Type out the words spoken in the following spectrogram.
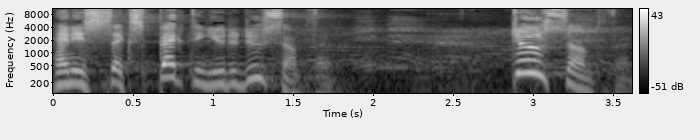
and He's expecting you to do something. Do something.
